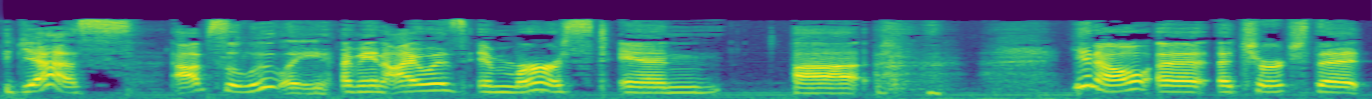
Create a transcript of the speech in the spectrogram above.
yes, absolutely. I mean, I was immersed in, uh, you know, a, a church that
